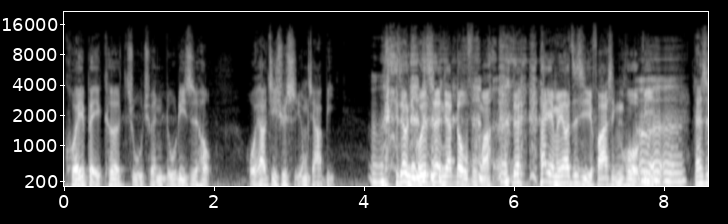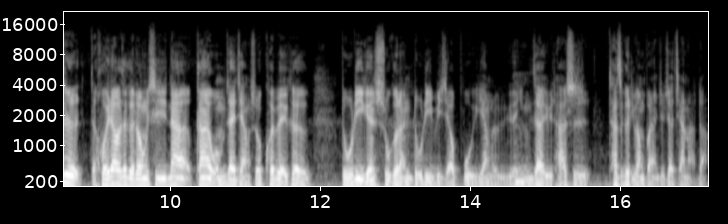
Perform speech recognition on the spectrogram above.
魁北克主权独立之后，我要继续使用加币，嗯，就你不会吃人家豆腐吗？对，他也没有自己发行货币。嗯嗯。但是回到这个东西，那刚才我们在讲说魁北克独立跟苏格兰独立比较不一样的原因，在于它是它这个地方本来就叫加拿大，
